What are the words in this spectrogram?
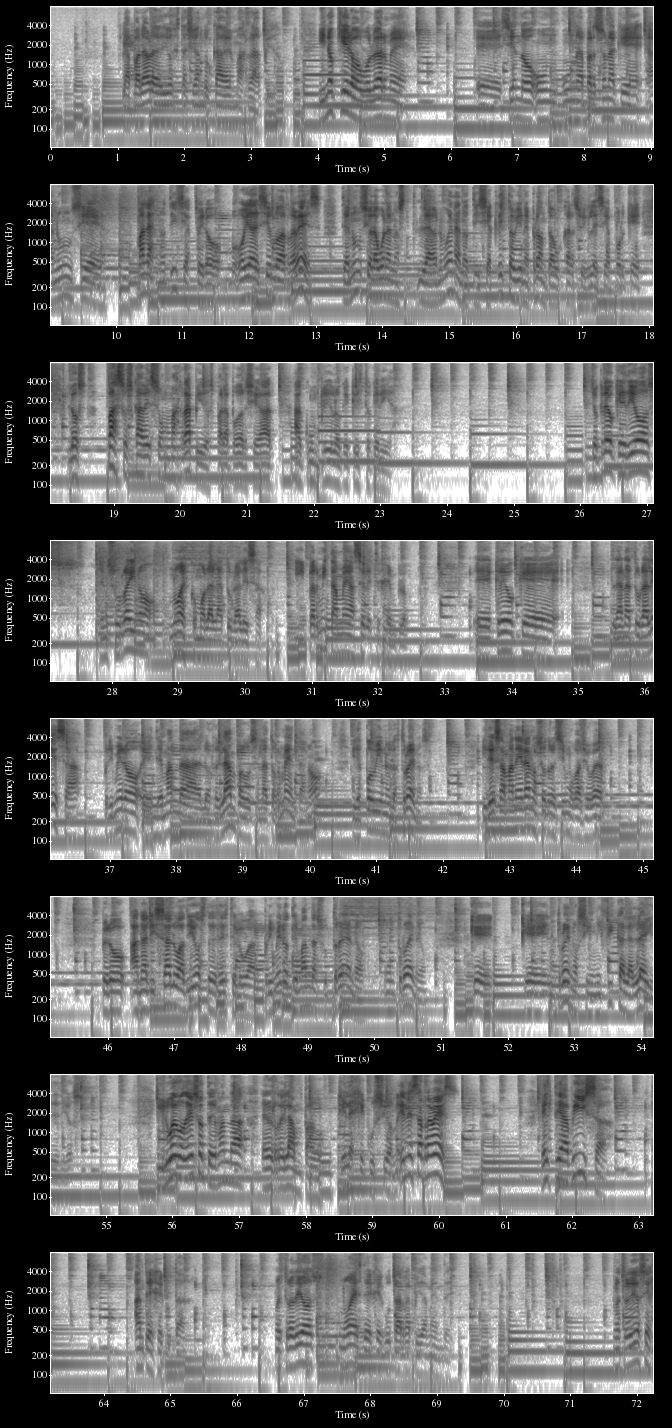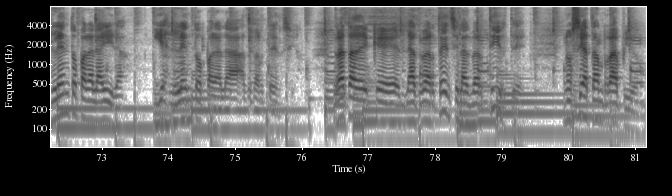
la palabra de Dios está llegando cada vez más rápido. Y no quiero volverme eh, siendo una persona que anuncie malas noticias, pero voy a decirlo al revés. Te anuncio la buena, la buena noticia. Cristo viene pronto a buscar a su iglesia porque los pasos cada vez son más rápidos para poder llegar a cumplir lo que Cristo quería. Yo creo que Dios en su reino no es como la naturaleza. Y permítanme hacer este ejemplo. Eh, creo que la naturaleza primero eh, te manda los relámpagos en la tormenta, ¿no? Y después vienen los truenos. Y de esa manera nosotros decimos va a llover. Pero analizalo a Dios desde este lugar. Primero te manda su trueno, un trueno, que, que el trueno significa la ley de Dios. Y luego de eso te manda el relámpago, que es la ejecución. Él es al revés. Él te avisa antes de ejecutar. Nuestro Dios no es de ejecutar rápidamente. Nuestro Dios es lento para la ira y es lento para la advertencia. Trata de que la advertencia, el advertirte, no sea tan rápido.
